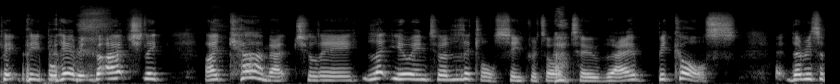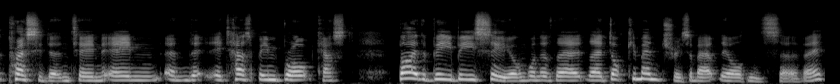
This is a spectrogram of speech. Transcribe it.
people hear it, but actually I can actually let you into a little secret or two there because there is a precedent in, in and it has been broadcast by the BBC on one of their, their documentaries about the Ordnance Survey.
